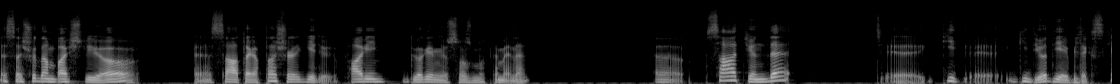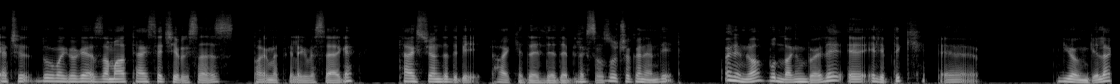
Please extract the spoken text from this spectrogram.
Mesela şuradan başlıyor. e, sağ taraftan şöyle geliyor. Fareyi göremiyorsunuz muhtemelen. E, saat yönünde gidiyor diyebiliriz. Gerçi duruma göre zaman terse çevirirseniz parametreleri vesaire ters yönde de bir hareket elde edebilirsiniz. O çok önemli değil. Önemli olan bunların böyle e, eliptik e, yörüngeler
